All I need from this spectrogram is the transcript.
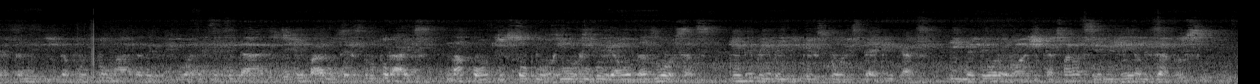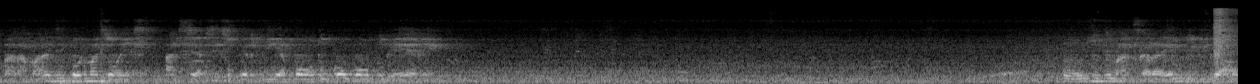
Essa medida foi tomada devido à reparos estruturais na ponte sobre o rio Ribeirão das Moças, que dependem de questões técnicas e meteorológicas para serem realizados. Para mais informações, acesse supervia.com.br. O uso de máscara é individual,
